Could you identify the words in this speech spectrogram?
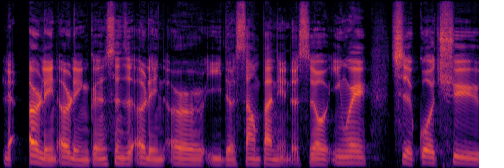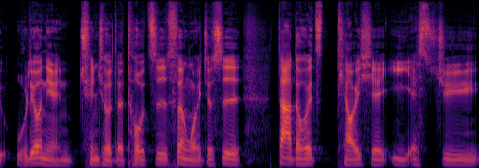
两二零二零跟甚至二零二一的上半年的时候，因为其实过去五六年全球的投资氛围就是。大家都会挑一些 ESG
